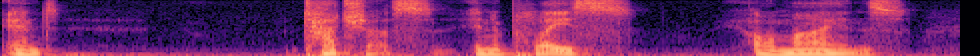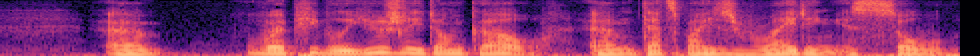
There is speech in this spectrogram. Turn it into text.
and touch us in a place, our minds, uh, where people usually don't go. Um, that's why his writing is so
